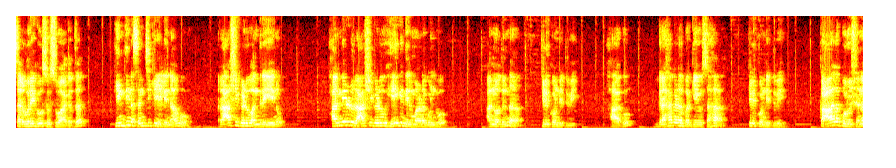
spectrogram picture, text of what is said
ಸರ್ವರಿಗೂ ಸುಸ್ವಾಗತ. ಹಿಂದಿನ ಸಂಚಿಕೆಯಲ್ಲಿ ನಾವು ರಾಶಿಗಳು ಅಂದರೆ ಏನು? ಹನ್ನೆರಡು ರಾಶಿಗಳು ಹೇಗೆ ನಿರ್ಮಾಣಗೊಂಡವು ಅನ್ನೋದನ್ನು ತಿಳ್ಕೊಂಡಿದ್ವಿ. ಹಾಗೂ ಗ್ರಹಗಳ ಬಗ್ಗೆಯೂ ಸಹ ತಿಳ್ಕೊಂಡಿದ್ವಿ. ಕಾಲಪುರುಷನ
